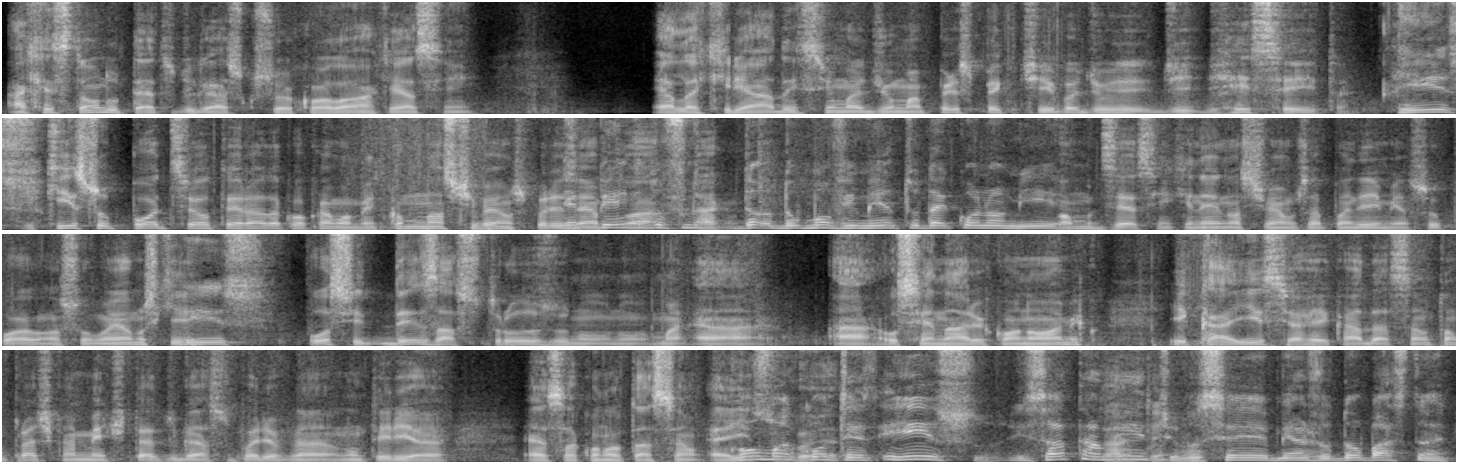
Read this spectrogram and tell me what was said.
a questão do teto de gastos que o senhor coloca é assim: ela é criada em cima de uma perspectiva de, de, de, receita. Isso. E que isso pode ser alterado a qualquer momento. Como nós tivemos, por exemplo. Depende a, a, do, do, movimento da economia. Vamos dizer assim, que nem nós tivemos a pandemia. Supor, nós supomos que isso. fosse desastroso no, no, a, o cenário econômico e caísse a arrecadação, então praticamente o teto de gastos não, poderia, não teria essa conotação. É Como isso? Acontece? Isso, exatamente. Ah, você me ajudou bastante.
